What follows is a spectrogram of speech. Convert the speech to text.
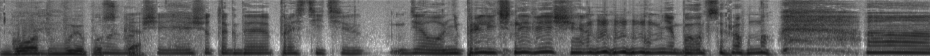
год Ой, выпуска. вообще, я еще тогда, простите, делала неприличные вещи, но мне было все равно. А,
